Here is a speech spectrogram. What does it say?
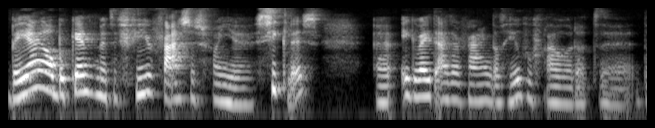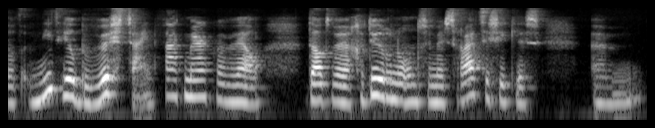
Ben jij al bekend met de vier fases van je cyclus? Uh, ik weet uit ervaring dat heel veel vrouwen dat, uh, dat niet heel bewust zijn. Vaak merken we wel dat we gedurende onze menstruatiecyclus um,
